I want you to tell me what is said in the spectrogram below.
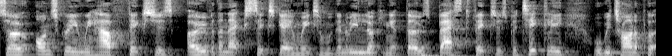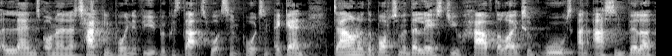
So on screen we have fixtures over the next six game weeks, and we're going to be looking at those best fixtures. Particularly, we'll be trying to put a lens on an attacking point of view because that's what's important. Again, down at the bottom of the list, you have the likes of Wolves and Aston Villa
